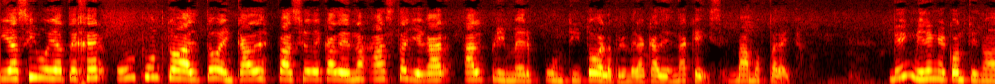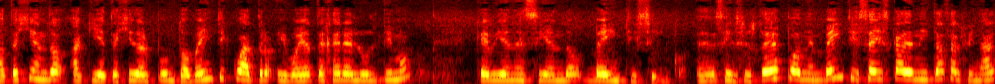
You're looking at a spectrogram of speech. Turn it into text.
y así voy a tejer un punto alto en cada espacio de cadena hasta llegar al primer puntito a la primera cadena que hice. Vamos para allá. Bien miren he continuado tejiendo. Aquí he tejido el punto 24 y voy a tejer el último que viene siendo 25. Es decir, si ustedes ponen 26 cadenitas, al final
